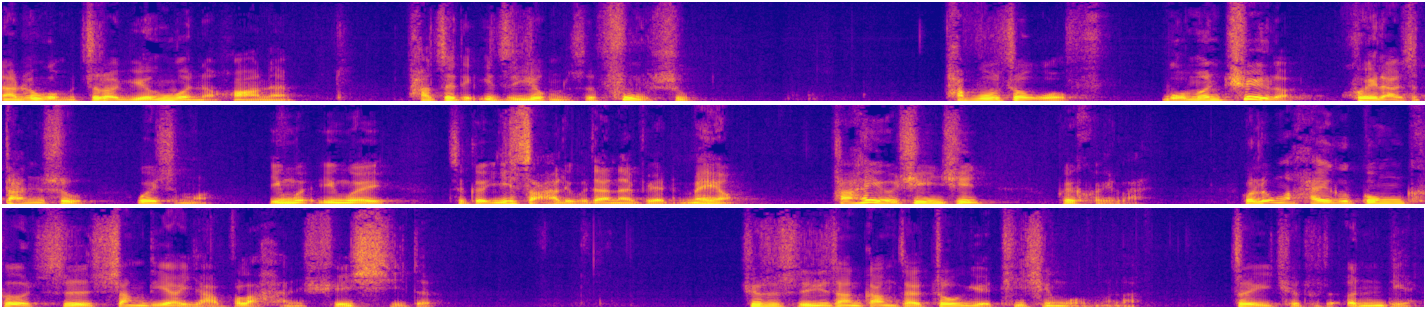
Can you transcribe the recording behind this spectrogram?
那如果我们知道原文的话呢，他这里一直用的是复数，他不说我我们去了，回来是单数。为什么？因为因为这个以撒留在那边的没有，他很有信心会回来。我认为还有个功课是上帝要亚伯拉罕学习的，就是实际上刚才周也提醒我们了，这一切都是恩典。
